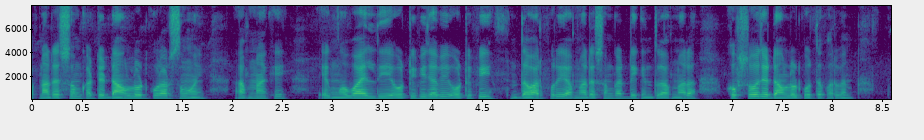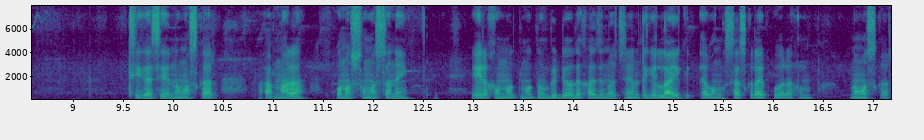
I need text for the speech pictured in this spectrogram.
আপনার রেশন কার্ডটি ডাউনলোড করার সময় আপনাকে এক মোবাইল দিয়ে ওটিপি যাবে। ওটিপি দেওয়ার পরেই আপনার রেশন কার্ডটি কিন্তু আপনারা খুব সহজে ডাউনলোড করতে পারবেন। ঠিক আছে, নমস্কার। আপনারা কোনো সমস্যা নেই। এরকম নতুন নতুন ভিডিও দেখার জন্য চ্যানেলটিকে লাইক এবং সাবস্ক্রাইব করে রাখুন। নমস্কার।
